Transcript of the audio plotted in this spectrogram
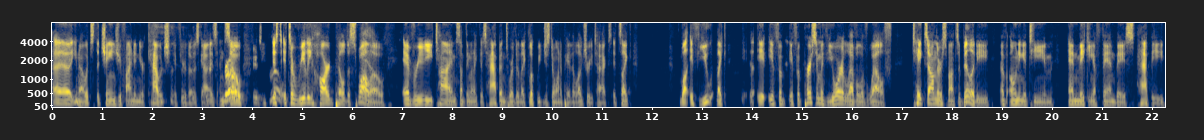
uh you know it's the change you find in your couch if you're those guys. And True. so it's just it's a really hard pill to swallow every time something like this happens where they're like look we just don't want to pay the luxury tax. It's like well if you like if a if a person with your level of wealth takes on the responsibility of owning a team and making a fan base happy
